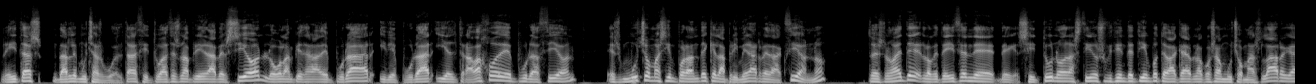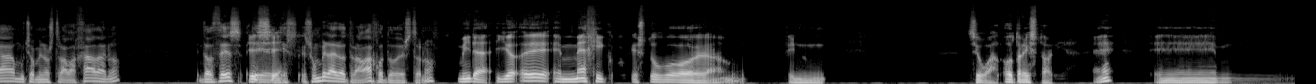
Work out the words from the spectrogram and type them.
necesitas darle muchas vueltas. Es decir, tú haces una primera versión, luego la empiezas a depurar y depurar. Y el trabajo de depuración es mucho más importante que la primera redacción, ¿no? Entonces, normalmente lo que te dicen de, si tú no has tenido suficiente tiempo, te va a quedar una cosa mucho más larga, mucho menos trabajada, ¿no? Entonces, eh, Es, un verdadero trabajo todo esto, ¿no? Mira, yo eh, en México, que estuvo, en es igual, otra historia. ¿eh? Em,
